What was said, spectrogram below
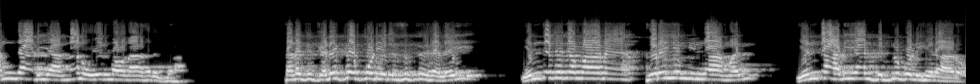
அந்த அடியான் தான் உயர்ந்தவனாக இருக்கிறான். தனக்கு கிடைக்கக்கூடிய ரிசுக்குகளை எந்த விதமான குறையும் இல்லாமல் எந்த அடியான் பெற்றுக்கொள்கிறாரோ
